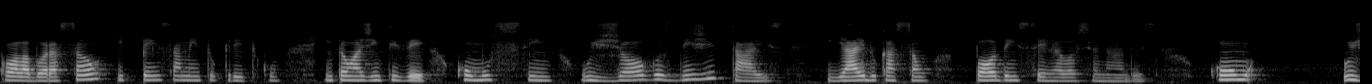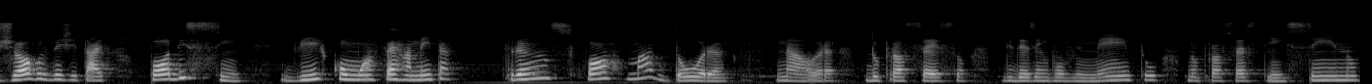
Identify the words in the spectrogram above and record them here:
colaboração e pensamento crítico. Então, a gente vê como sim os jogos digitais e a educação podem ser relacionadas, como os jogos digitais podem sim vir como uma ferramenta transformadora na hora do processo de desenvolvimento, no processo de ensino,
